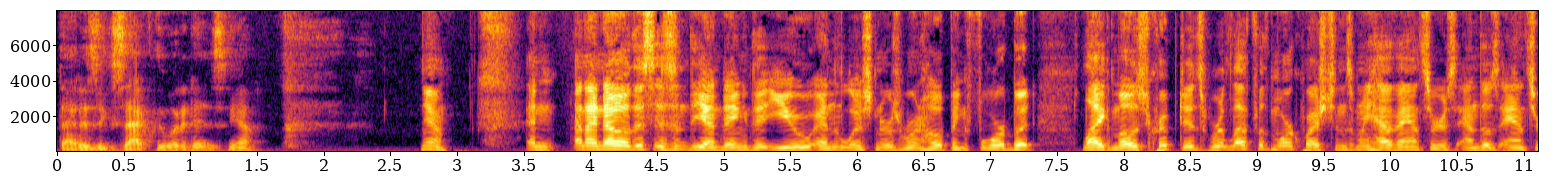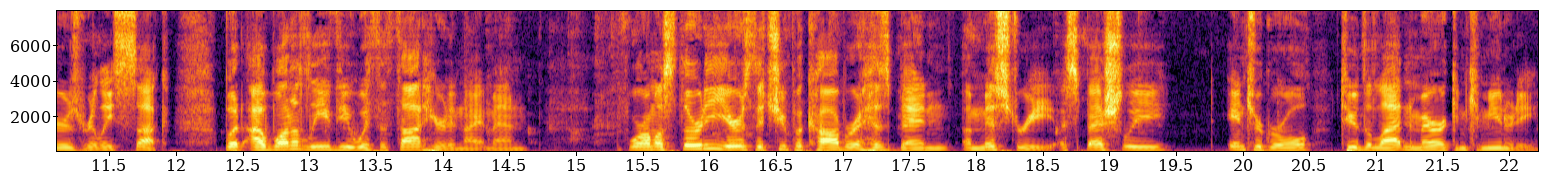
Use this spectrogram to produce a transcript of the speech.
that is exactly what it is. Yeah. Yeah. And and I know this isn't the ending that you and the listeners weren't hoping for, but like most cryptids, we're left with more questions than we have answers, and those answers really suck. But I want to leave you with a thought here tonight, man. For almost 30 years, the chupacabra has been a mystery, especially integral to the Latin American community.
